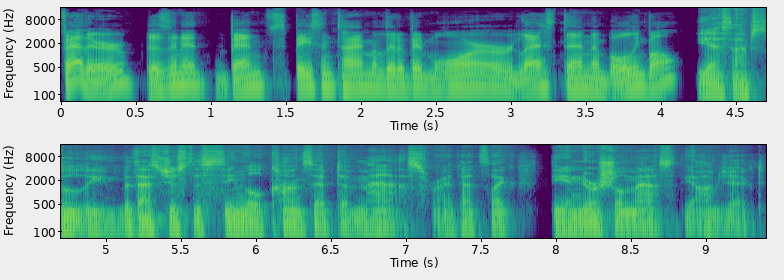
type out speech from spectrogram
feather, doesn't it bend space and time a little bit more or less than a bowling ball? Yes, absolutely. But that's just the single concept of mass, right? That's like the inertial mass of the object.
